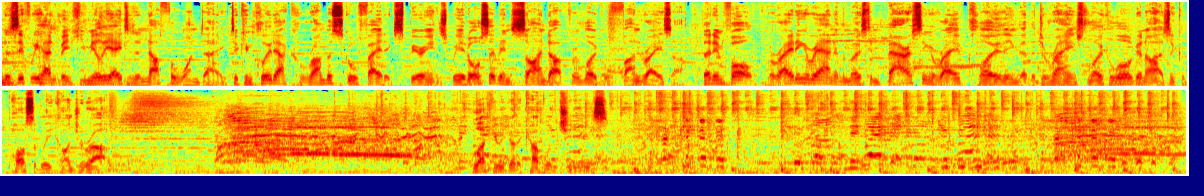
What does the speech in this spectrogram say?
And as if we hadn't been humiliated enough for one day, to conclude our Karumba School Fete experience, we had also been signed up for a local fundraiser that involved parading around in the most embarrassing array of clothing that the deranged local organiser could possibly conjure up. Lucky we got a couple of cheers.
